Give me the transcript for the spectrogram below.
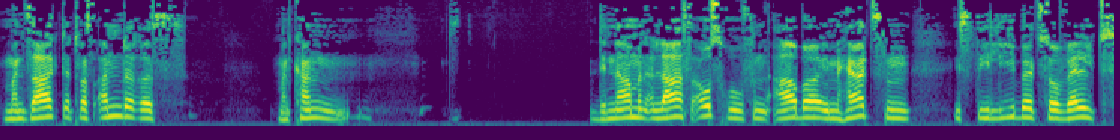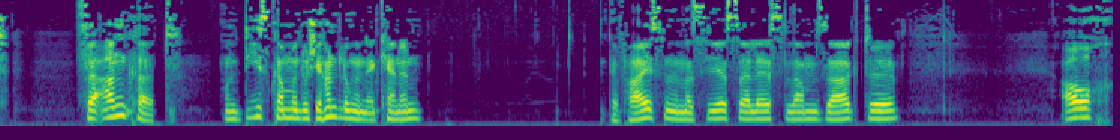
Man sagt etwas anderes. Man kann den Namen Allahs ausrufen, aber im Herzen ist die Liebe zur Welt verankert. Und dies kann man durch die Handlungen erkennen. Der verheißene Messias sagte, auch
